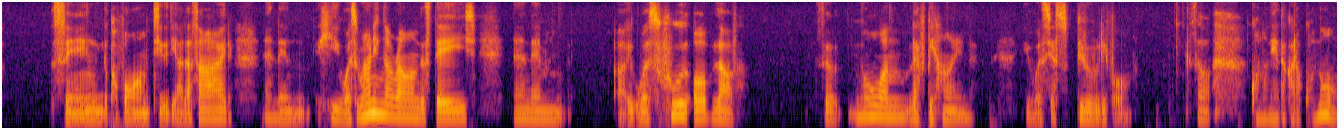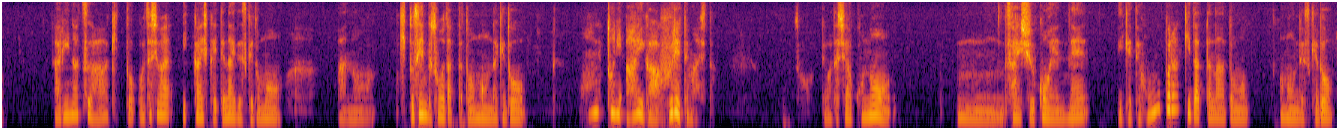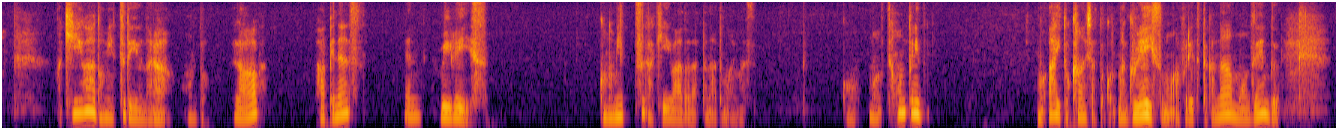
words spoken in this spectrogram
sing perform to the other side and then he was running around the stage and then uh, it was full of love so no one left behind it was just beautiful そうこのねだからこのアリーナツアーきっと私は1回しか行ってないですけどもあのきっと全部そうだったと思うんだけど本当に愛が溢れてましたそうで私はこのうん最終公演ね行けて本当ラッキーだったなと思思うんですけどキーワード3つで言うなら本当 love, happiness, and release この3つがキーワードだったなと思います。こうもう本当にもう愛と感謝とまあ、グレイスも溢れてたかなもう全部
